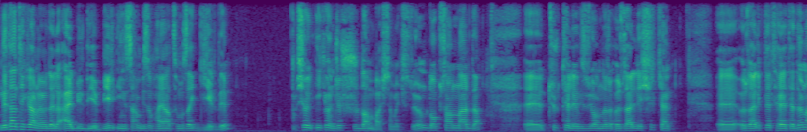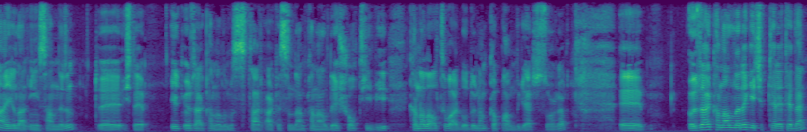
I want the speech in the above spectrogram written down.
Neden tekrar Mehmet Ali Erbil diye bir insan bizim hayatımıza girdi? Şöyle ilk önce şuradan başlamak istiyorum. 90'larda e, Türk televizyonları özelleşirken e, özellikle TRT'den ayrılan insanların e, işte ilk özel kanalımız Star arkasından Kanal D, Show TV, Kanal 6 vardı. O dönem kapandı gerçi sonra. E, özel kanallara geçip TRT'den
